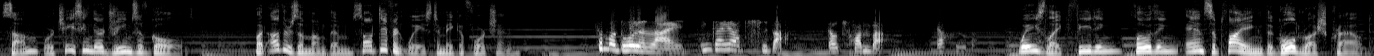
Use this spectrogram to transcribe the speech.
Some were chasing their dreams of gold, but others among them saw different ways to make a fortune. 这么多人来，应该要吃吧，要穿吧，要喝吧。Ways like feeding, clothing, and supplying the gold rush crowd.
